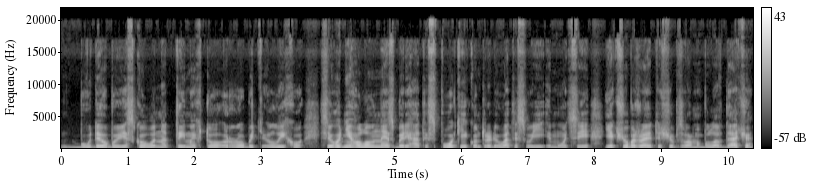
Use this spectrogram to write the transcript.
буде обов'язково над тими, хто робить лихо. Сьогодні головне зберігати спокій, контролювати свої емоції. Якщо бажаєте, щоб з вами була вдача,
